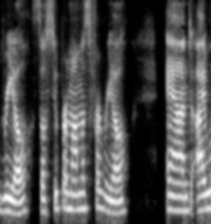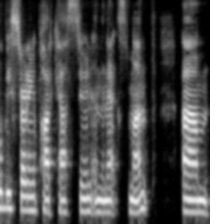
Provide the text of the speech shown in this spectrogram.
real. So Supermamas for real. And I will be starting a podcast soon in the next month. Um,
